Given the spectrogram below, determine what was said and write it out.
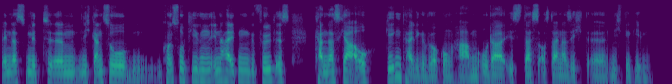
wenn das mit ähm, nicht ganz so hm, konstruktiven Inhalten gefüllt ist, kann das ja auch gegenteilige Wirkungen haben. Oder ist das aus deiner Sicht äh, nicht gegeben?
